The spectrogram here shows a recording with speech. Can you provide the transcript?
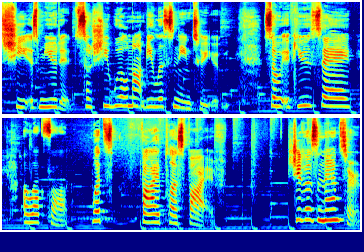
she is muted, so she will not be listening to you. So if you say, Alexa, what's 5 plus 5? She doesn't answer.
